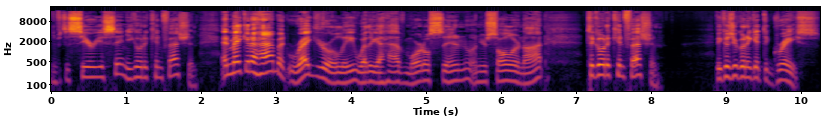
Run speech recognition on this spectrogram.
if it's a serious sin, you go to confession and make it a habit regularly, whether you have mortal sin on your soul or not, to go to confession because you're going to get the grace.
